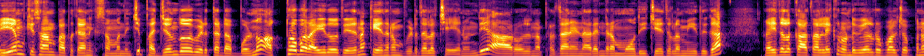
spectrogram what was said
పీఎం కిసాన్ పథకానికి సంబంధించి పద్దెనిమిదో విడత డబ్బులను అక్టోబర్ ఐదో తేదీన కేంద్రం విడుదల చేయనుంది. ఆ రోజున ప్రధాని నరేంద్ర మోదీ చేతుల మీదుగా రైతుల ఖాతాల్లోకి రెండు వేల రూపాయల చొప్పున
